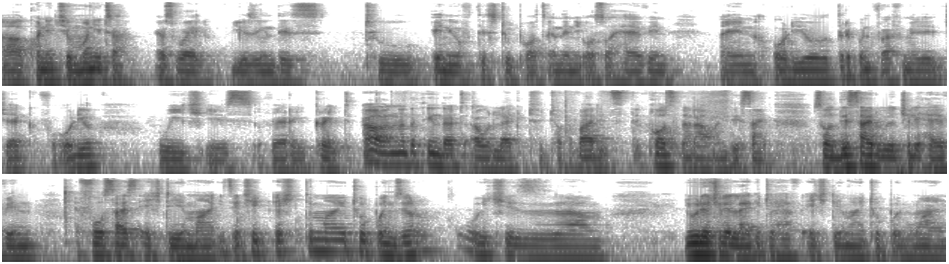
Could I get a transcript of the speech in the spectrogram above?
uh, connect your monitor as well using this to any of these two ports. And then you also have in an audio 3.5 mm jack for audio which is very great oh, another thing that i would like to talk about is the ports that are on this side so this side we actually have in a full-size hdmi it's actually hdmi 2.0 which is um, you would actually like it to have hdmi 2.1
